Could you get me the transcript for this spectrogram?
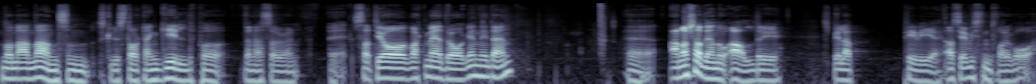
någon annan som skulle starta en guild på den här servern Eh, så att jag har varit meddragen i den. Eh, Annars hade jag nog aldrig spelat PVE, alltså jag visste inte vad det var.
